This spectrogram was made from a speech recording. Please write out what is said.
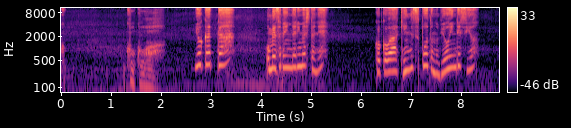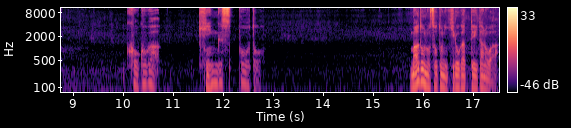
こここは。よかった。お目覚めになりましたね。ここはキングスポートの病院ですよ。ここがキングスポート。窓の外に広がっていたのは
